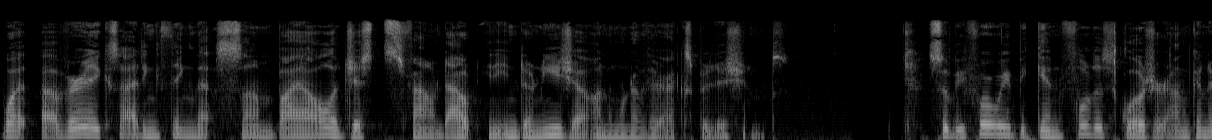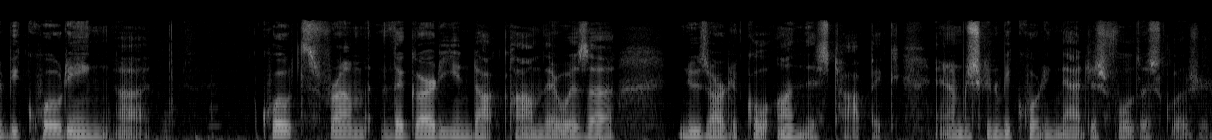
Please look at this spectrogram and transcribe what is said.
what a very exciting thing that some biologists found out in Indonesia on one of their expeditions. So, before we begin, full disclosure, I'm going to be quoting uh, quotes from TheGuardian.com. There was a news article on this topic, and I'm just going to be quoting that, just full disclosure.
